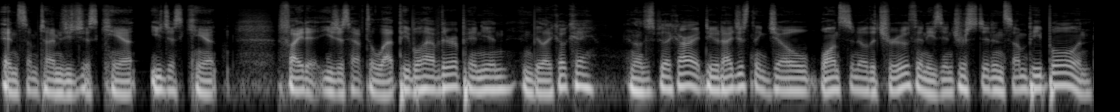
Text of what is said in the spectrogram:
And sometimes you just can't you just can't fight it. You just have to let people have their opinion and be like, okay. And I'll just be like, all right, dude, I just think Joe wants to know the truth and he's interested in some people and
